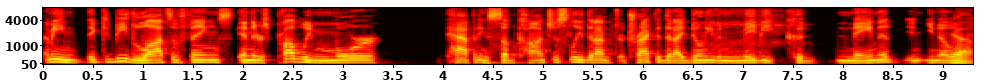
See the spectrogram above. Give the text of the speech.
I mean, it could be lots of things, and there's probably more happening subconsciously that I'm attracted that I don't even maybe could name it. You, you know, Yeah,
